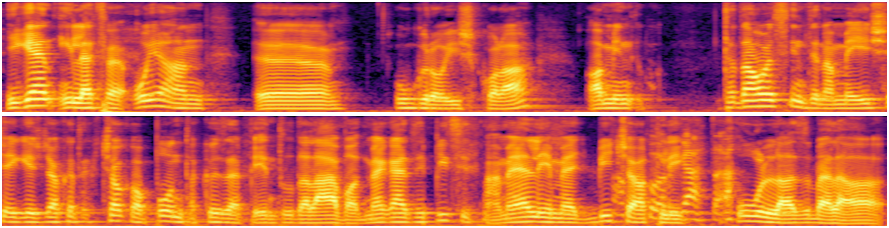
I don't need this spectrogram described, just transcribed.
Igen, illetve olyan ö, ugróiskola, amin, tehát ahol szintén a mélység, és gyakorlatilag csak a pont a közepén tud a lábad megállni, egy picit már mellé megy, bicsaklik, hullasz bele a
